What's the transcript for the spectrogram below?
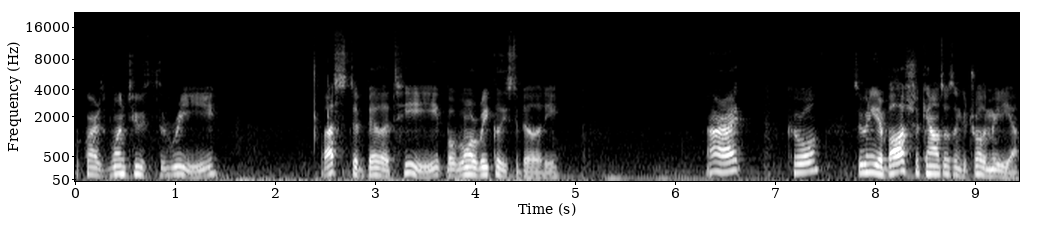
Requires one, two, three. Less stability, but more weekly stability. Alright, cool. So we need to abolish the councils and control the media.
